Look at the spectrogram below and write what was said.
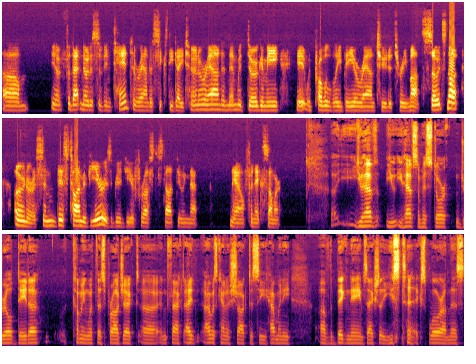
um, you know for that notice of intent around a 60 day turnaround, and then with Dogami it would probably be around two to three months. So it's not onerous, and this time of year is a good year for us to start doing that now for next summer. Uh, you have you you have some historic drill data coming with this project. Uh, in fact, I I was kind of shocked to see how many of the big names actually used to explore on this,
